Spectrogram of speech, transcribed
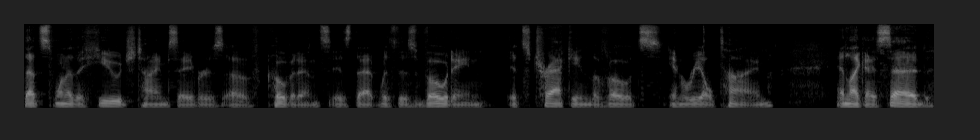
That's one of the huge time savers of covidence is that with this voting it's tracking the votes in real time and like i said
